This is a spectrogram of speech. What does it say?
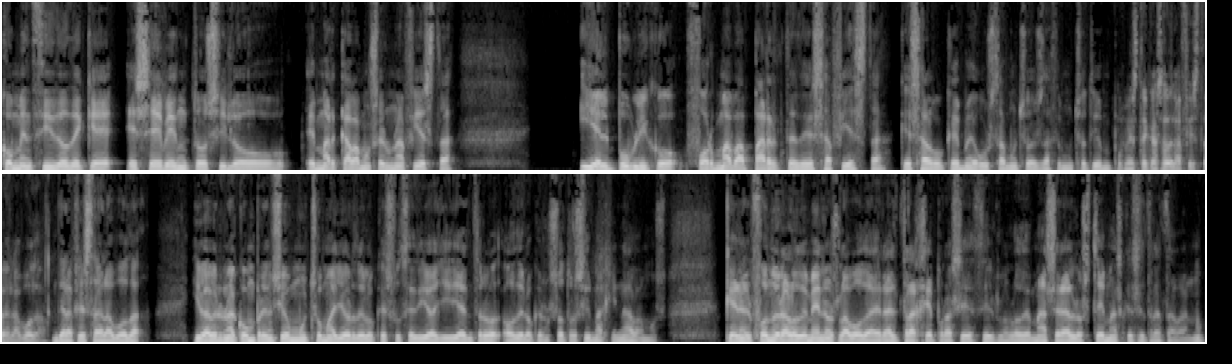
convencido de que ese evento, si lo enmarcábamos en una fiesta y el público formaba parte de esa fiesta, que es algo que me gusta mucho desde hace mucho tiempo, En este caso de la fiesta de la boda. de la fiesta de la boda, iba a haber una comprensión mucho mayor de lo que sucedió allí dentro o de lo que nosotros imaginábamos. Que en el fondo era lo de menos la boda, era el traje, por así decirlo. Lo demás eran los temas que se trataban, ¿no?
